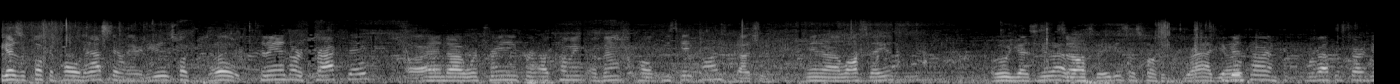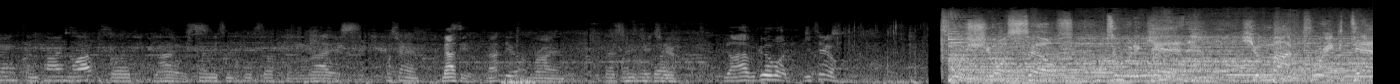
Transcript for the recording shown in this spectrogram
You guys are fucking hauling ass down here, dude. It's fucking dope. Today is our track day, Alright. and uh, we're training for an upcoming event called ESK8 Con Gotcha. in uh, Las Vegas. Oh, you guys hear that? So- Las Vegas? That's fucking rad, It's a yo. good time. We're about to start doing some timed laps, so it's Nice. gonna be some cool stuff going on. Nice. What's your name? Matthew, Matthew. I'm Ryan. nice to Nice meet you. meet Y'all have a good one. You too. Push yourself, do it again. You might break down.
